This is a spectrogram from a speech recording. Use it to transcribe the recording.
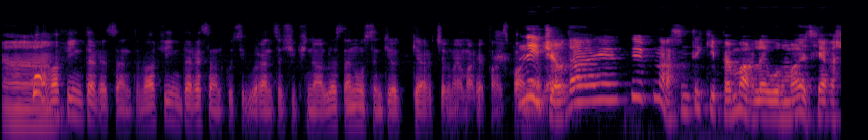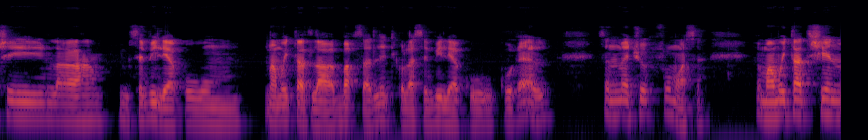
Uh, Da, va fi interesant. Va fi interesant cu siguranță și finalul ăsta. Nu sunt eu chiar cel mai mare fan Spania. Nici eu, dar e, e, na, sunt echipe mari, le urmăresc chiar și la Sevilla cu... M-am uitat la Barça Atletico, la Sevilla cu, cu Real. Sunt meciuri frumoase. M-am uitat și în,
